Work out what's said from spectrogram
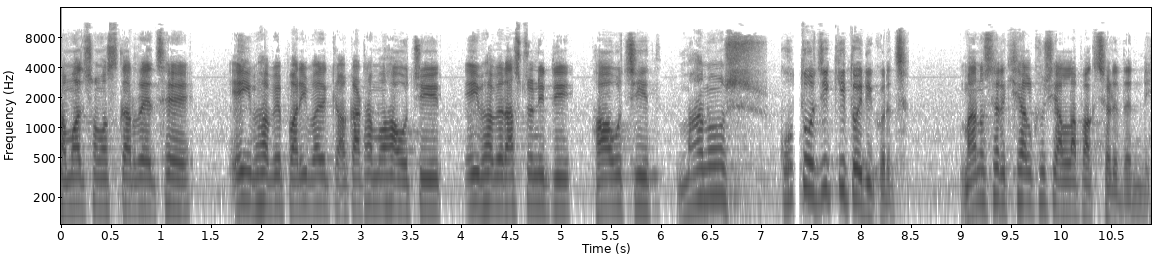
সমাজ সংস্কার রয়েছে। এইভাবে পারিবারিক কাঠামো হওয়া উচিত, এইভাবে রাষ্ট্রনীতি হওয়া উচিত। মানুষ কত যে কি তৈরি করেছে। মানুষের খেয়াল খুশি আল্লাহ পাক ছেড়ে দেননি।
